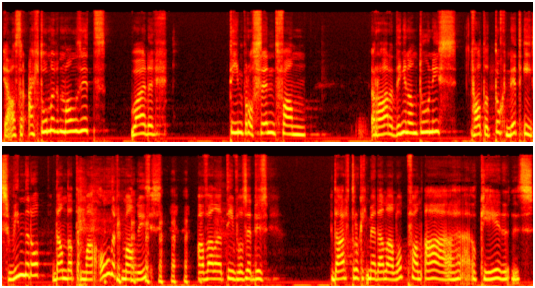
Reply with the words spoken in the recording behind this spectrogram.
ja, als er 800 man zit, waar er 10% van rare dingen aan het doen is, valt het toch net iets minder op dan dat er maar 100 man is. Waarvan het 10%. Dus daar trok ik mij dan aan op van, ah, oké, dus...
